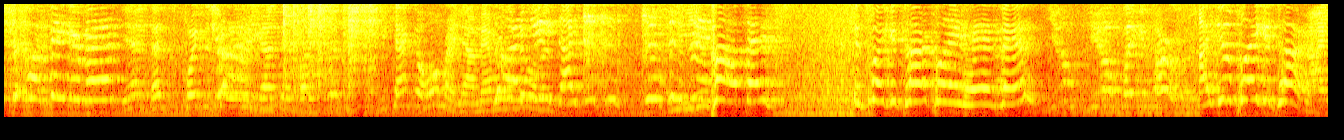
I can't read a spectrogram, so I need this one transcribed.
you took my finger, man. Yeah, that's quite the show you got there, buddy. Listen, you can't go home right now, man. We're No, in I the middle need. of I, this is this is You- it. Pop, Bates. It's my guitar playing hand, man. You don't. You don't play guitar. I do play guitar. I,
